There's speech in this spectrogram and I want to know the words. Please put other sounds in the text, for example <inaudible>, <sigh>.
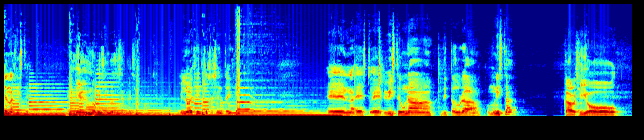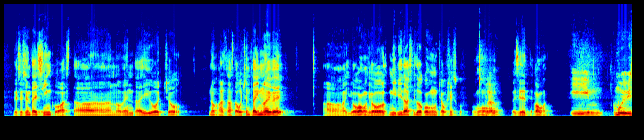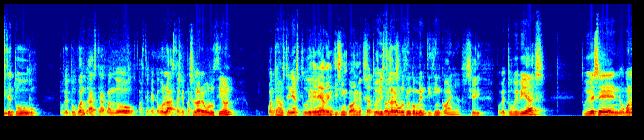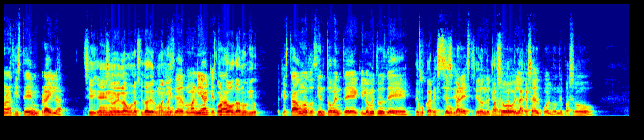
años naciste? En 1965. 1965. Eh, eh, ¿Viviste una dictadura comunista? Claro, sí, yo de 65 hasta 98, no, hasta, hasta 89, ah, yo, vamos, yo, mi vida ha sido con Ceausescu como Claro. presidente, vamos. ¿Y cómo viviste tú? Porque tú hasta cuando, hasta que acabó la, hasta que pasó la revolución, ¿cuántos años tenías tú? Yo de- tenía 25 años. O sea, tú viviste la entonces, revolución con 25 años. Sí, Porque tú vivías, tú vives en, o bueno, naciste en Braila, sí, en, Sí. la- una ciudad de una Rumanía, ciudad de Rumanía que está, todo el Danubio, que está a unos 220 kilómetros de, de Bucarest. de sí, Bucarest, sí, es donde de pasó, en la capital. casa del pueblo, donde pasó,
